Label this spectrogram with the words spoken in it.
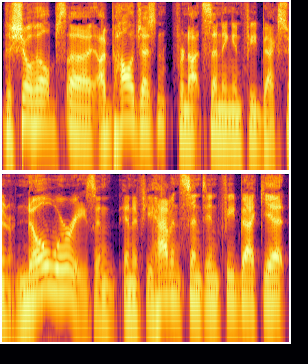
The show helps. Uh, I apologize for not sending in feedback sooner. No worries. And, and if you haven't sent in feedback yet,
